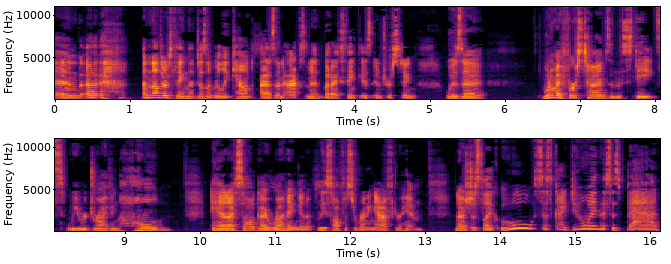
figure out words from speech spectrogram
And uh, another thing that doesn't really count as an accident, but I think is interesting, was uh, one of my first times in the States. We were driving home and I saw a guy running and a police officer running after him. And I was just like, ooh, what's this guy doing? This is bad.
